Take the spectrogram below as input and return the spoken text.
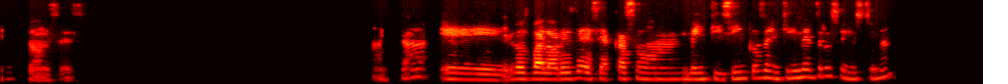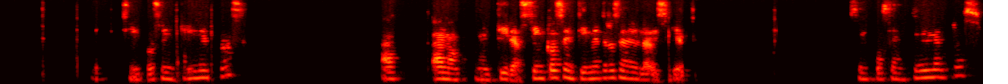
Entonces, acá eh, los valores de ese acá son 25 centímetros, si no estoy mal. 25 centímetros. Ah, ah, no, mentira, 5 centímetros en el lado izquierdo. 5 centímetros.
